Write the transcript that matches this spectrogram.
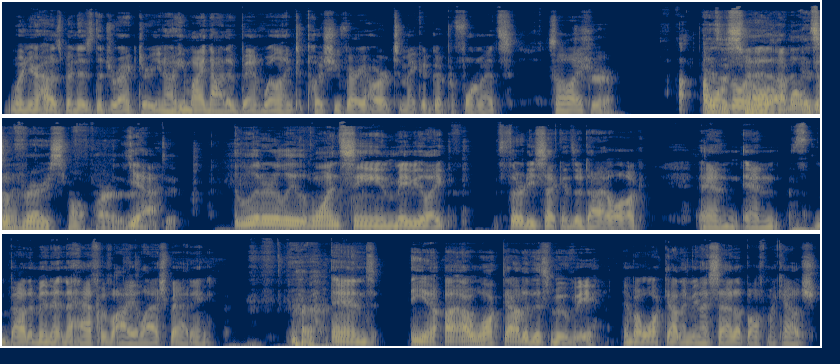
when your husband is the director, you know he might not have been willing to push you very hard to make a good performance. So like, Sure. I, I It's won't a go into. I won't It's a into- very small part of the Yeah. too. literally one scene, maybe like thirty seconds of dialogue, and and about a minute and a half of eyelash batting. and you know, I, I walked out of this movie, and by walked out, I mean I sat up off my couch.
